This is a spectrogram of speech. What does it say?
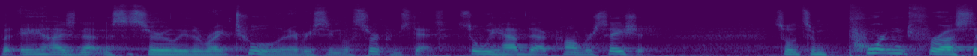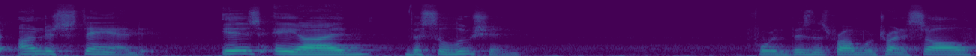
But AI is not necessarily the right tool in every single circumstance. So we have that conversation. So it's important for us to understand is AI the solution for the business problem we're trying to solve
